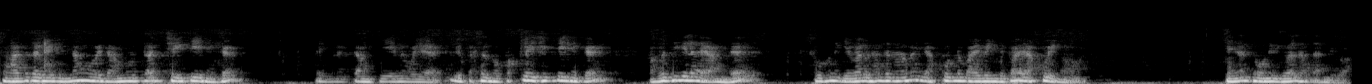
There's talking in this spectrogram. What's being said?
සාධක වෙන්න නම් ওই ධම්මොද්දච්චය කියන එක එහෙම නැත්නම් කියන ඔය විපස්සනා උපක්ලේශ කියන එක අවදි වෙලා යන්න සෝහන ගෙවල් හදනවා නම් යක්කුන්න බය වෙන්න එපා යක්කු වෙනවා. එහෙනම් තෝණි ගෙවල් හදන්න එපා.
